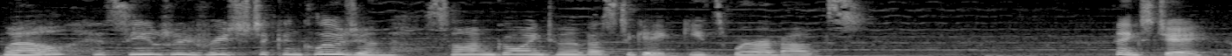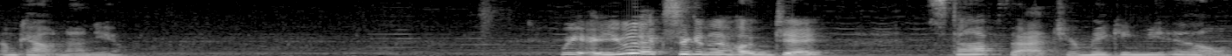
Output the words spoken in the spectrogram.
Well, it seems we've reached a conclusion, so I'm going to investigate Giet's whereabouts. Thanks, Jay. I'm counting on you. Wait, are you actually gonna hug Jay? Stop that. You're making me ill.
